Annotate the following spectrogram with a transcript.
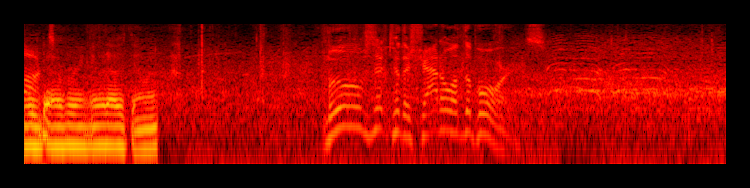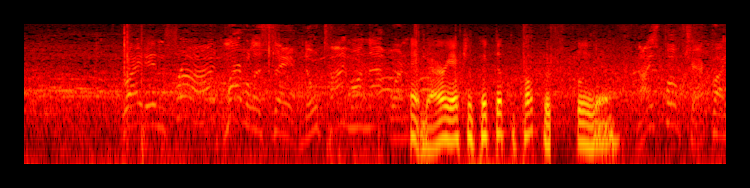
moved over over. Knew what I was doing. Moves it to the shadow of the boards. Right in front. Marvelous save. No time on that one. Hey, Barry actually picked up the puck quickly there. Nice poke check by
